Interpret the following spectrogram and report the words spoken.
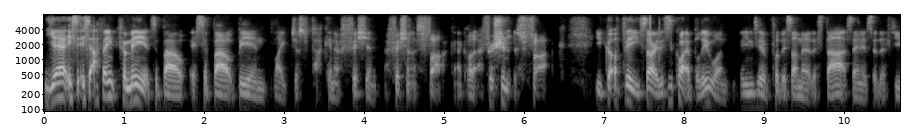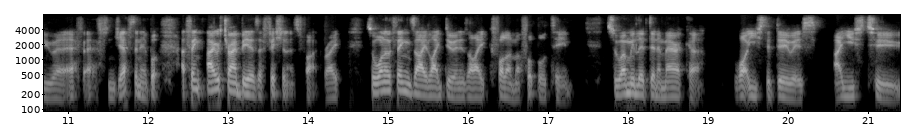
yeah, it's, it's, I think for me, it's about it's about being like just fucking efficient, efficient as fuck. I call it efficient as fuck. You got to be. Sorry, this is quite a blue one. You need to put this on there at the start, saying it's a few uh, FFs and Jeffs in here. But I think I was trying to be as efficient as fuck, right? So one of the things I like doing is I like following my football team. So when we lived in America, what I used to do is I used to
